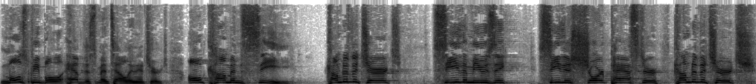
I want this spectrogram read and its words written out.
Most people have this mentality in the church. Oh, come and see. Come to the church, see the music, see this short pastor, come to the church,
